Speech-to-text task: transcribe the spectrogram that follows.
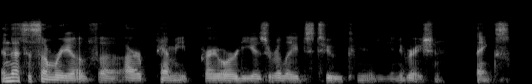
And that's a summary of uh, our PAIMI priority as it relates to community integration. Thanks.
